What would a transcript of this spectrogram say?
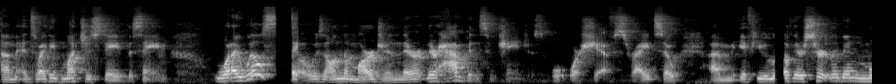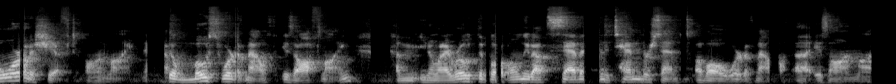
Um, and so, I think much has stayed the same. What I will say is on the margin, there there have been some changes or, or shifts, right? So, um, if you look, there's certainly been more of a shift online. So, most word of mouth is offline. Um, you know, when I wrote the book, only about seven to ten percent of all word of mouth uh, is online.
